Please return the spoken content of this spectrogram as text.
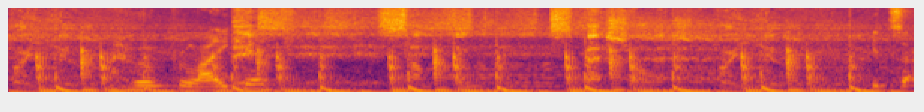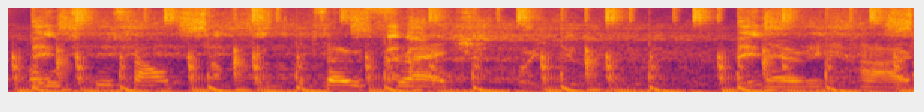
for you. I hope you like it. It's an old school sound, very fresh, very hard.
